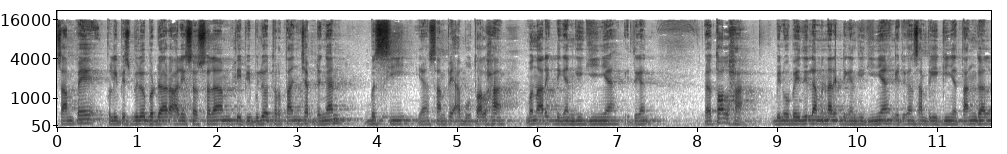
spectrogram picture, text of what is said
sampai pelipis beliau berdarah alaihissalam pipi beliau tertancap dengan besi ya sampai Abu Talha menarik dengan giginya gitu kan. Ya, Talha bin Ubaidillah menarik dengan giginya gitu kan sampai giginya tanggal.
